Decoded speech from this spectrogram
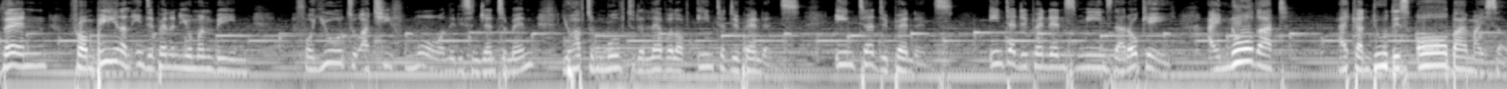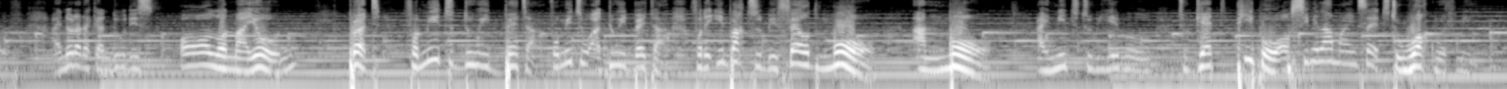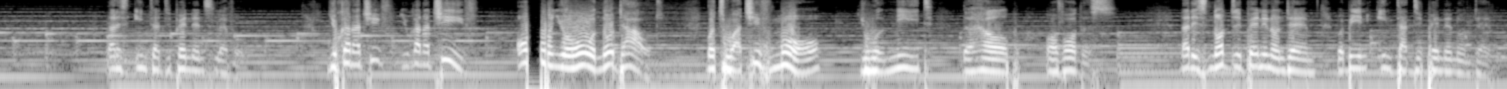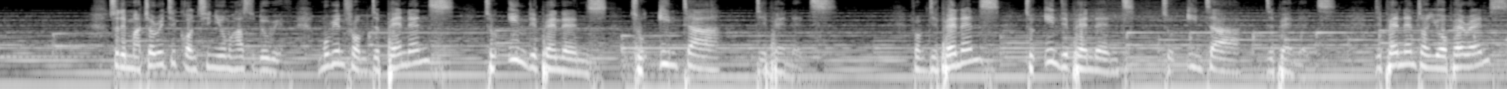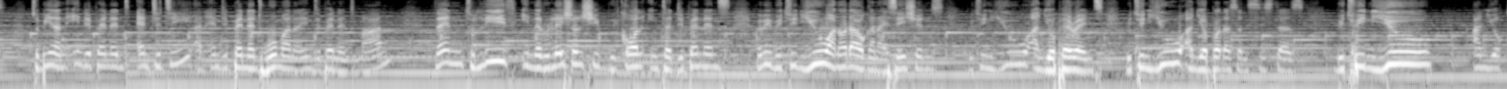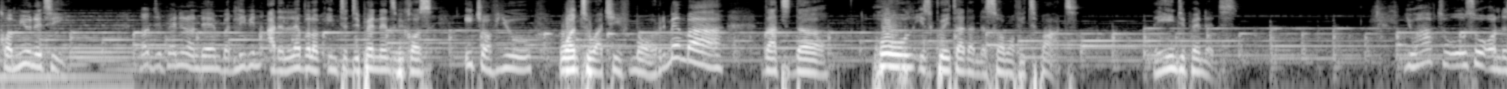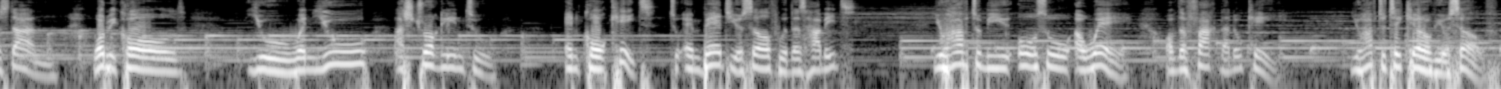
Then, from being an independent human being, for you to achieve more, ladies and gentlemen, you have to move to the level of interdependence. Interdependence. Interdependence means that, okay, I know that I can do this all by myself. I know that I can do this all on my own. But for me to do it better, for me to uh, do it better, for the impact to be felt more and more, I need to be able to get people of similar mindsets to work with me. That is interdependence level. You can achieve, you can achieve all on your own, no doubt. But to achieve more, you will need the help of others. That is not depending on them, but being interdependent on them. So the maturity continuum has to do with moving from dependence to independence to interdependence. From dependence to independent to interdependence. Dependent on your parents to being an independent entity, an independent woman, an independent man. Then to live in a relationship we call interdependence, maybe between you and other organizations, between you and your parents, between you and your brothers and sisters, between you and your community. Not depending on them but living at a level of interdependence because each of you want to achieve more. Remember that the whole is greater than the sum of its parts. The independence you have to also understand what we called you when you are struggling to inculcate to embed yourself with this habit you have to be also aware of the fact that okay you have to take care of yourself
